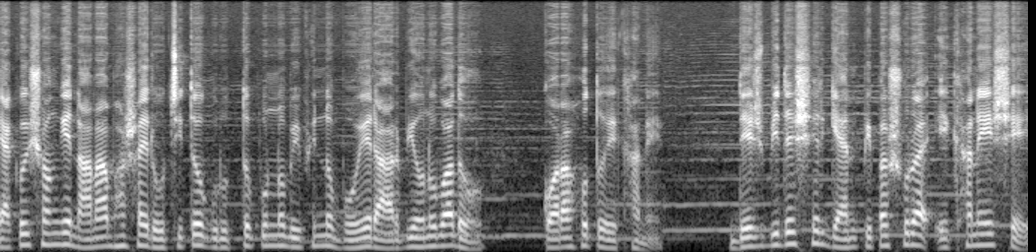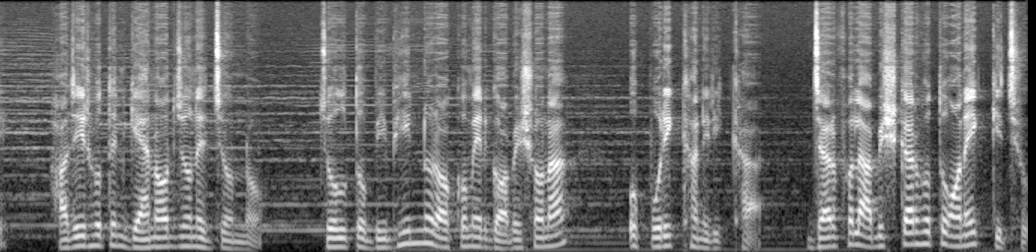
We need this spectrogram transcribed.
একই সঙ্গে নানা ভাষায় রচিত গুরুত্বপূর্ণ বিভিন্ন বইয়ের আরবি অনুবাদও করা হতো এখানে। দেশ বিদেশের জ্ঞান পিপাসুরা এখানে এসে হাজির হতেন জ্ঞান অর্জনের জন্য। চলত বিভিন্ন রকমের গবেষণা ও পরীক্ষা নিরীক্ষা যার ফলে আবিষ্কার হতো অনেক কিছু।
